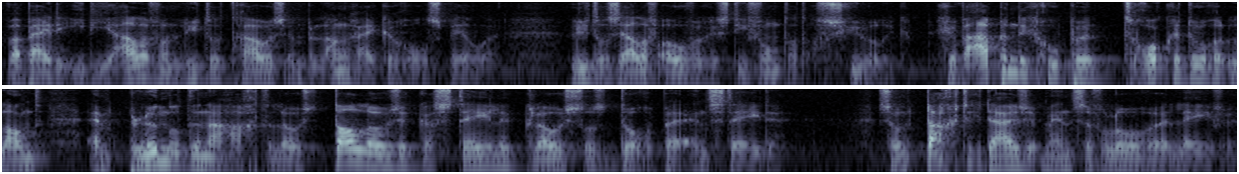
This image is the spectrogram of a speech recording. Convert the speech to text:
waarbij de idealen van Luther trouwens een belangrijke rol speelden. Luther zelf overigens die vond dat afschuwelijk. Gewapende groepen trokken door het land en plunderden naar harteloos talloze kastelen, kloosters, dorpen en steden. Zo'n 80.000 mensen verloren leven.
